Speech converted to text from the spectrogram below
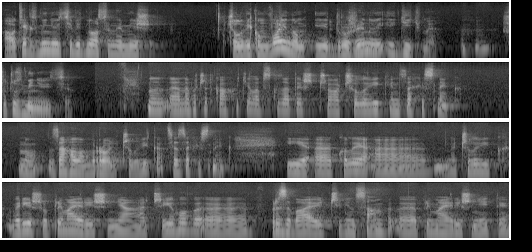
А от як змінюються відносини між чоловіком воїном і дружиною і дітьми? Що тут змінюється? Ну, е, на початках хотіла б сказати, що чоловік він захисник. Ну, загалом роль чоловіка це захисник. І е, коли е, чоловік вирішує, приймає рішення, чи його е, призивають, чи він сам приймає рішення йти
